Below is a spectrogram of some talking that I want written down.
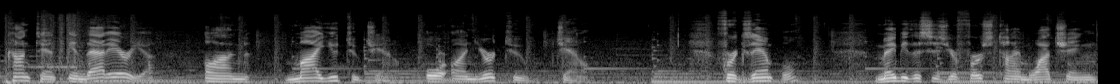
content in that area on my YouTube channel or on your tube channel. For example, maybe this is your first time watching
